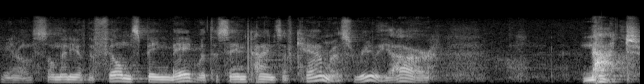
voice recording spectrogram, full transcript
you know, so many of the films being made with the same kinds of cameras really are not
